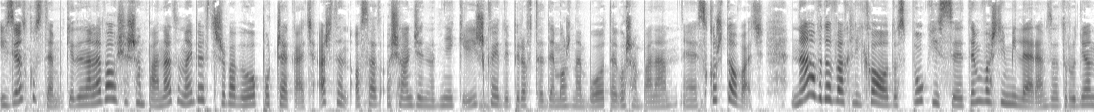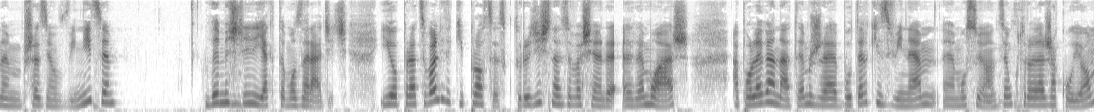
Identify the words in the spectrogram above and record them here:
I w związku z tym, kiedy nalewało się szampana, to najpierw trzeba było poczekać, aż ten osad osiądzie na dnie kieliszka i dopiero wtedy można było tego szampana e, skosztować. No a wdowa Clicquot do spółki z tym właśnie Millerem, zatrudnionym przez nią w winnicy, wymyślili, jak temu zaradzić. I opracowali taki proces, który dziś nazywa się remoage, a polega na tym, że butelki z winem e, musującym, które leżakują,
